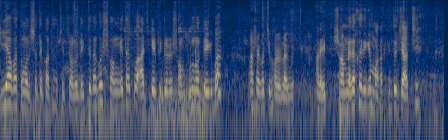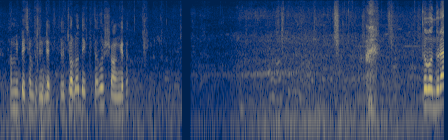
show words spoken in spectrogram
গিয়ে আবার তোমাদের সাথে কথা হচ্ছে। চলো দেখতে থাকো, সঙ্গে থাকো, আজকের ভিডিওটা সম্পূর্ণ দেখবা। আশা করছি ভালো লাগবে। আর এই সামনে দেখো, এদিকে মা কিন্তু যাচ্ছে। আমি পেছন পেছন যাচ্ছি। তো চলো দেখতে থাকো, সঙ্গে থাকো। তো বন্ধুরা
